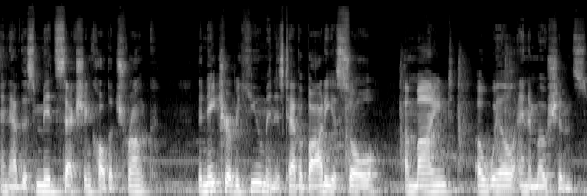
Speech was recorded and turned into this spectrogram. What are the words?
and have this midsection called a trunk. The nature of a human is to have a body, a soul, a mind, a will, and emotions.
